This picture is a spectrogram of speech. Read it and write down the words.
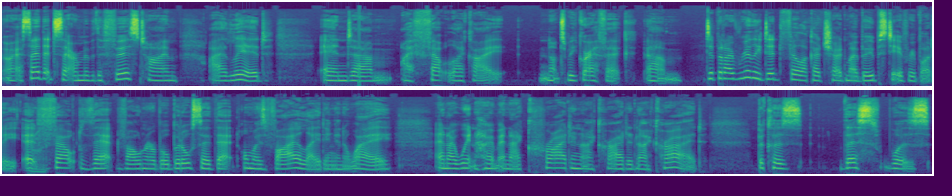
I say that to say I remember the first time I led, and um, I felt like I, not to be graphic, um, but I really did feel like I'd showed my boobs to everybody. It right. felt that vulnerable, but also that almost violating in a way. And I went home and I cried and I cried and I cried because this was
